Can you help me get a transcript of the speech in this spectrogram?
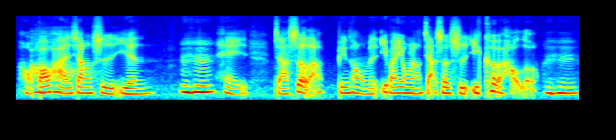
好，包含像是烟。嗯哼，嘿，假设啦，平常我们一般用量假设是一克好了。嗯哼，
